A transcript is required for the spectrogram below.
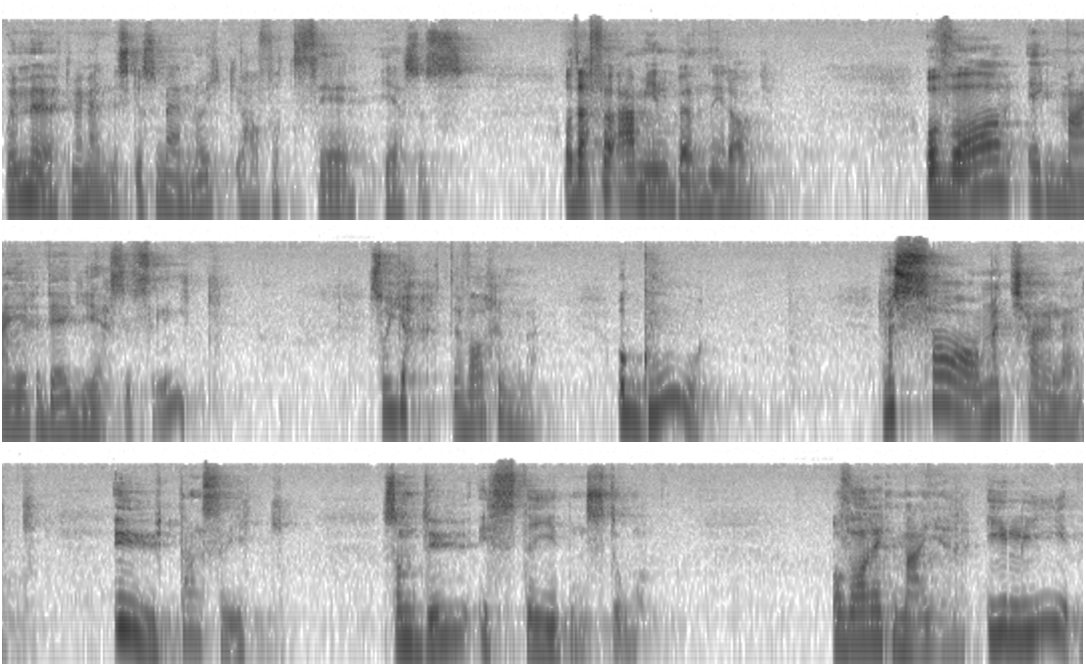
og i møte med mennesker som ennå ikke har fått se Jesus. Og Derfor er min bønn i dag Og var jeg mer deg Jesus lik, så hjertevarm og god, med samme kjærleik, uten svik, som du i striden sto. Og var jeg mer i liv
